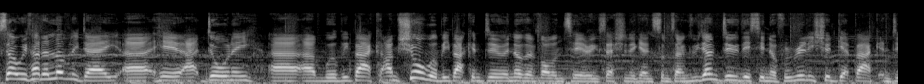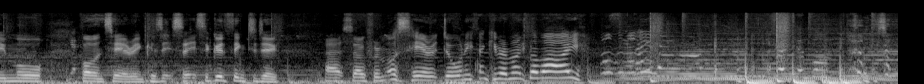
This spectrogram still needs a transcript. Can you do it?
So we've had a lovely day uh, here at Dorney. Uh, um, we'll be back. I'm sure we'll be back and do another volunteering session again sometimes. We don't do this enough. We really should get back and do more volunteering because it's a, it's a good thing to do. Uh, so from us here at Dorney, thank you very much. Bye bye. I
